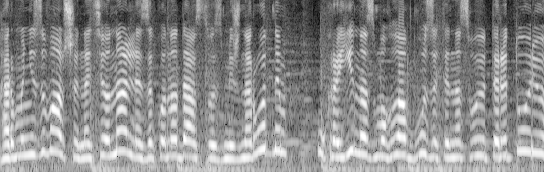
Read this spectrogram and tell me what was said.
Гармонізувавши національне законодавство з міжнародним, Україна змогла ввозити на свою територію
